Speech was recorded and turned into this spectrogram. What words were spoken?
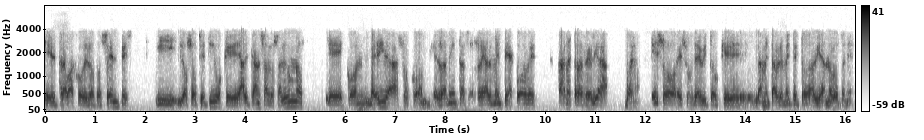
el trabajo de los docentes y los objetivos que alcanzan los alumnos eh, con medidas o con herramientas realmente acordes a nuestra realidad. Bueno, eso es un débito que lamentablemente todavía no lo tenemos.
